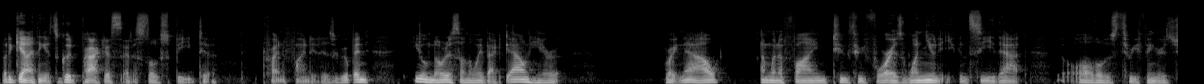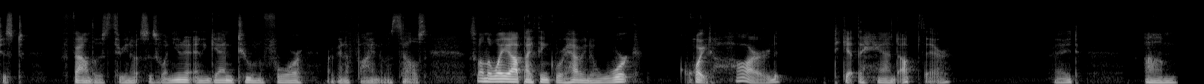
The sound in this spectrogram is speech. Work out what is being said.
But again, I think it's good practice at a slow speed to try and find it as a group. And you'll notice on the way back down here, right now, I'm going to find two, three, four as one unit. You can see that all those three fingers just found those three notes as one unit. And again, two and four are going to find themselves. So on the way up, I think we're having to work quite hard to get the hand up there, right? Um,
